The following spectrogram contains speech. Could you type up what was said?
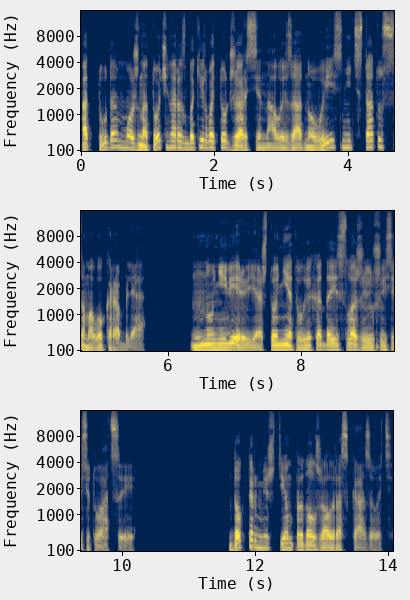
Оттуда можно точно разблокировать тот же арсенал и заодно выяснить статус самого корабля. Ну, не верю я, что нет выхода из сложившейся ситуации. Доктор меж тем продолжал рассказывать.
